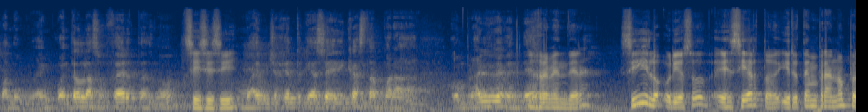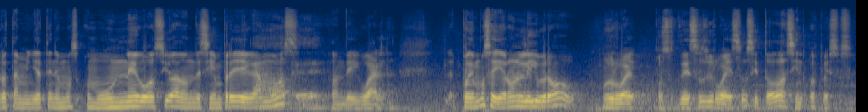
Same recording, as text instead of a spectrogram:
cuando encuentras las ofertas, ¿no? Sí, sí, sí. Hay mucha gente que ya se dedica hasta para comprar y revender. ¿Revender? Sí, lo curioso es cierto, ir temprano, pero también ya tenemos como un negocio a donde siempre llegamos, ah, donde igual podemos hallar un libro pues, de esos gruesos y todo a 5 pesos,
